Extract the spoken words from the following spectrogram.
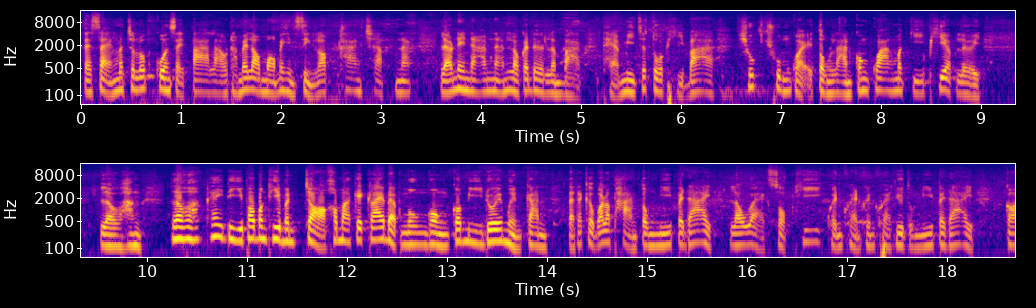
แต่แสงมันจะรบกวนสายตาเราทำให้เรามองไม่เห็นสิ่งรอบข้างชัดนัก แล้วในน้ำนั้นเราก็เดินลำบาก แถมมีเจ้าตัวผีบ้า ชุกชุมกว่าไอ้ตรงลานกว้างๆเมื่อกี้เพียบเลยระวังระวังให้ดีเพราะบางทีมันเจ่อเข้ามาใกล้ๆแบบงงๆ ก็มีด้วยเหมือนกัน แต่ถ้าเกิดว่าเราผ่านตรงนี้ไปได้ เราแหวกศพที่แขวนแขวนแขวนแขวนอยู่ตรงนี้ไปได้ ก็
